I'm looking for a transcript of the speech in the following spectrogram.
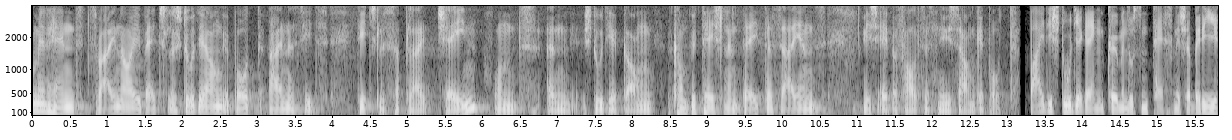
Wir haben zwei neue Bachelorstudienangebote. Einerseits Digital Supply Chain und ein Studiengang Computational and Data Science ist ebenfalls ein neues Angebot. Beide Studiengänge kommen aus dem technischen Bereich,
